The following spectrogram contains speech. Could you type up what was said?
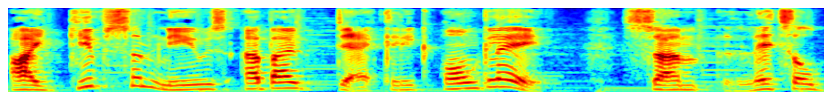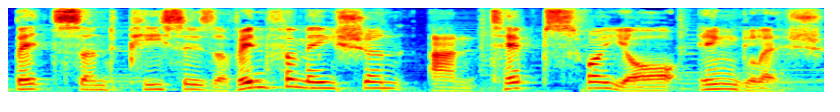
I give some news about Declic Anglais some little bits and pieces of information and tips for your English.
